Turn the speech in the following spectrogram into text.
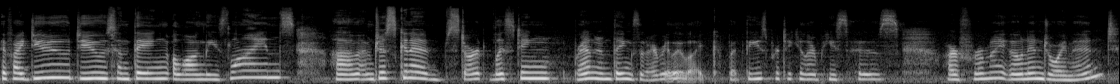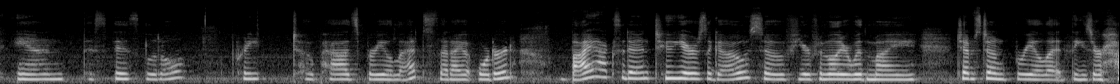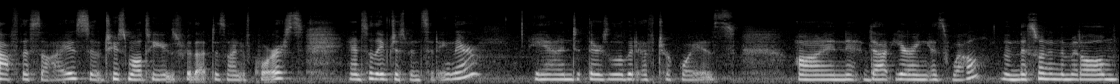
If I do do something along these lines, um, I'm just gonna start listing random things that I really like. But these particular pieces are for my own enjoyment. And this is little pretty topaz briolettes that I ordered by accident two years ago. So if you're familiar with my gemstone briolette, these are half the size, so too small to use for that design, of course. And so they've just been sitting there. And there's a little bit of turquoise on that earring as well. Then this one in the middle,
